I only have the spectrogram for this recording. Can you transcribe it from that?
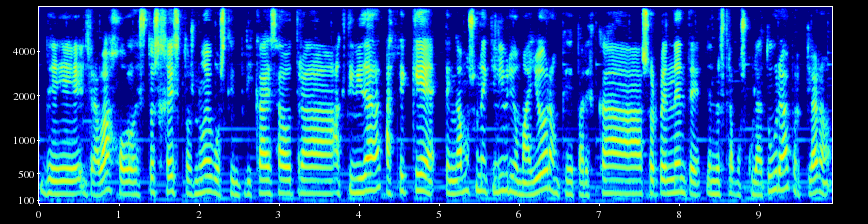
del trabajo, estos gestos nuevos que implica esa otra actividad, hace que tengamos un equilibrio mayor, aunque parezca sorprendente, de nuestra musculatura, porque claro,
